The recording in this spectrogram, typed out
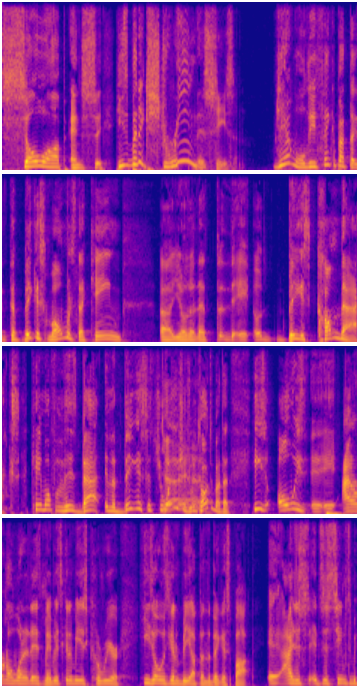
so up and he's been extreme this season. Yeah, well, do you think about the, the biggest moments that came, uh, you know, that, that the, uh, biggest comebacks came off of his bat in the biggest situations? We talked about that. He's always, eh, eh, I don't know what it is. Maybe it's going to be his career. He's always going to be up in the biggest spot. Eh, I just, it just seems to be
